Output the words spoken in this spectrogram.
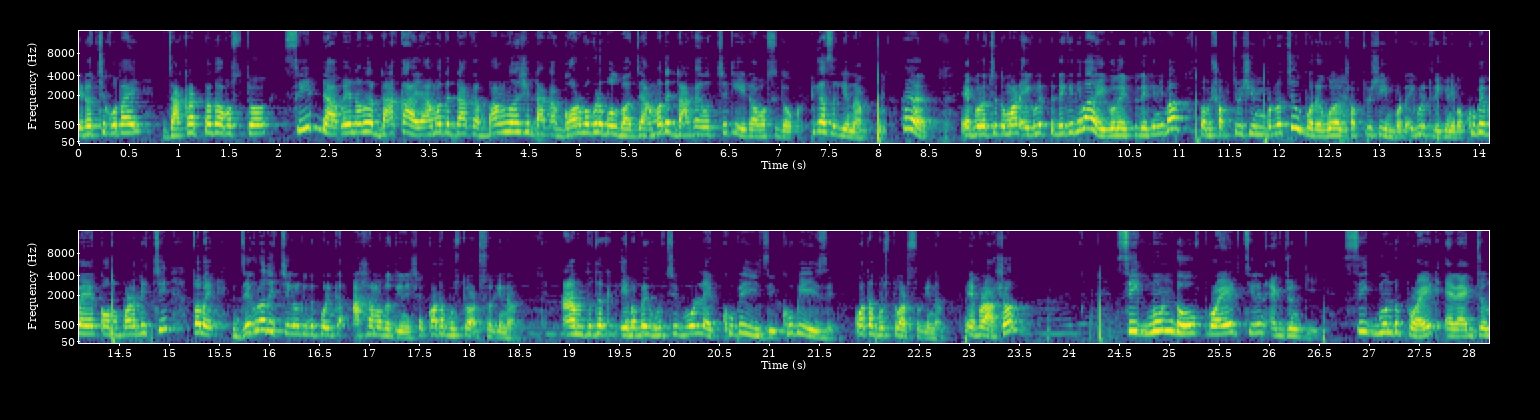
এটা হচ্ছে কোথায়? জাকার্তাতে অবস্থিত। সিট ডাব এই আমাদের ঢাকায়, আমাদের ঢাকা, বাংলাদেশের ঢাকা, গর্ব করে বলবা যে আমাদের ঢাকায় হচ্ছে কি এটা অবস্থিত। ঠিক আছে কি না হ্যাঁ? এরপর হচ্ছে তোমার, এগুলো একটু দেখে নিবা, এগুলো একটু দেখে নিবা। তবে সবচেয়ে বেশি ইম্পর্টেন্ট হচ্ছে উপরে, এগুলো সবচেয়ে বেশি ইম্পর্টেন্ট এগুলো একটু দেখে নিবা। খুবই ভাইয়া কম পড়া দিচ্ছি। তবে যেগুলো দিচ্ছি, এগুলো কিন্তু পরীক্ষা আসার মতো জিনিস। কথা বুঝতে পারছ কিনা? আন্তর্জাতিক এভাবে গুছিয়ে পড়লে খুবই ইজি খুবই ইজি কথা বুঝতে পারছ কিনা? এরপর আসো। সিগমুন্ডো প্রয়েড ছিলেন একজন কি? সিগমুন্ডো ফ্রয়েড এর একজন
